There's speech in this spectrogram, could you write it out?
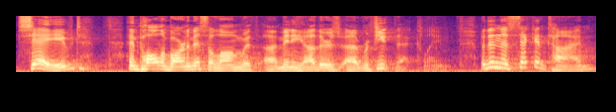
saved. And Paul and Barnabas, along with uh, many others, uh, refute that claim. But then the second time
